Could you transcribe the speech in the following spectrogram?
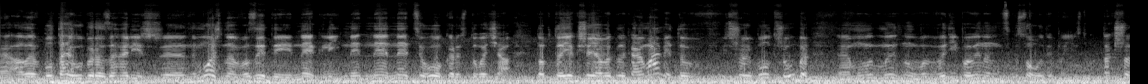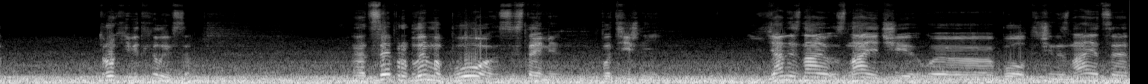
Е, Але в Болта і Uber взагалі ж не можна возити не, клі... не, не, не цього користувача. Тобто, якщо я викликаю мамі, то що і Bolt, що Uber, ми, ну, водій повинен скасовувати поїздку. Так що трохи відхилився. Е, Це проблема по системі платіжній. Я не знаю, знає чи е, Болт, чи не знає це.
